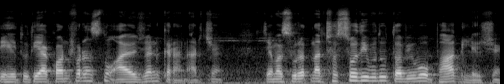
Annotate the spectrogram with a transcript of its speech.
તે હેતુથી આ કોન્ફરન્સનું આયોજન કરાનાર છે, જેમાં સુરતના છસોથી વધુ તબીબો ભાગ લેશે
